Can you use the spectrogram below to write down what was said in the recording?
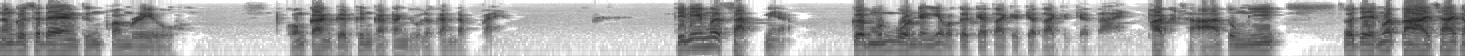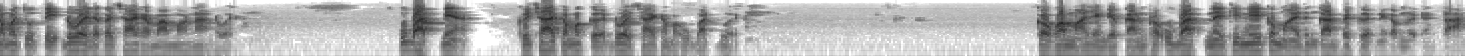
นั่นคือแสดงถึงความเร็วของการเกิดขึ้นการตั้งอยู่และการดับไป ทีนี้เมื่อสัตว์เนี่ย เกิดหมุนวนอย่างเงี้ยว่าเกิดแก่ตายเกิดแก่ตายเกิดแก่ตาย ภาษาตรงนี้ เราจะเห็นว่าตายใช้คำว่าจุติด้วย แล้วก็ใช้คำว่ามรณะด้วย อุบัติเนี่ย คือใช้คำว่าเกิดด้วยใช้คำว่าอุบัติด้วย ก็ความหมายอย่างเดียวกันเพราะอุบัติในที่นี้ก็หมายถึงการไปเกิดในกำเนิดต่าง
